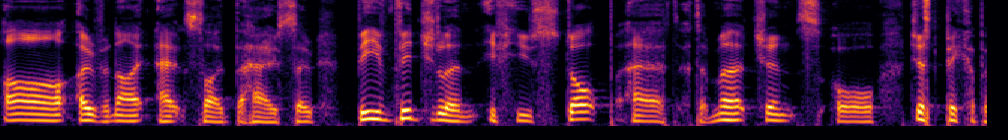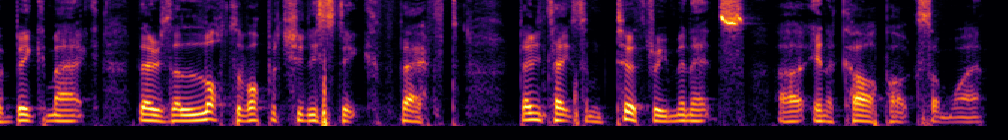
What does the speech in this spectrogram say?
are overnight outside the house. So be vigilant if you stop at, at a merchant's or just pick up a Big Mac. There is a lot of opportunistic theft. It only takes them two or three minutes uh, in a car park somewhere.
